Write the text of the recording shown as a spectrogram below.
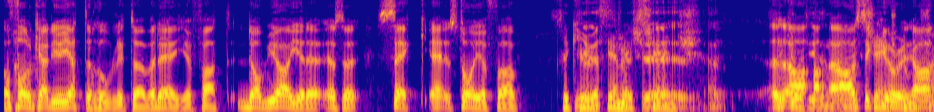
Och folk hade ju jätteroligt över det ju, för att de gör ju det, alltså SEC eh, står ju för Security and Exchange. Alltså, Ja, ja, security, ja,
